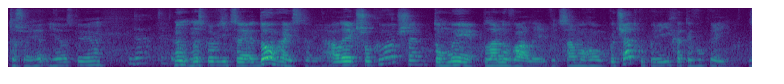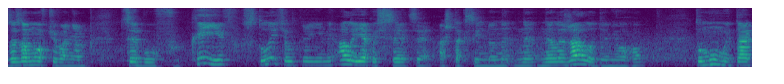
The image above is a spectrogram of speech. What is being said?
То що, я, я розповім? Да, ти так. Ну, насправді це довга історія, але якщо коротше, то ми планували від самого початку переїхати в Україну. За замовчуванням це був Київ, столиця України, але якось серце аж так сильно не, не, не лежало до нього. Тому ми так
